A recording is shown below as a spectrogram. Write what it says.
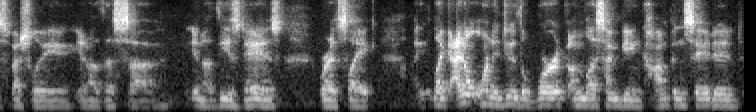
especially you know this uh, you know these days where it's like like I don't want to do the work unless I'm being compensated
